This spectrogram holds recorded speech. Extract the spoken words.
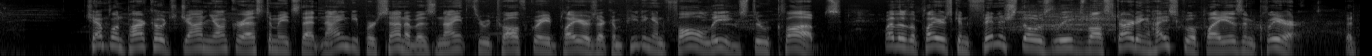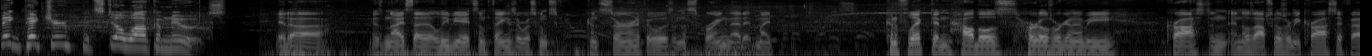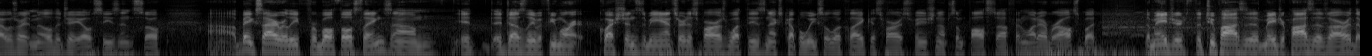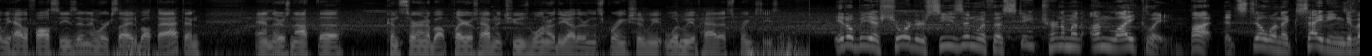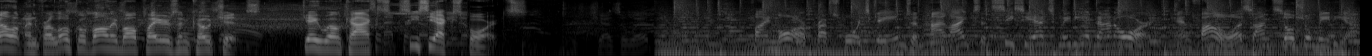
Champlin Park coach John Yunker estimates that 90% of his 9th through 12th grade players are competing in fall leagues through clubs. Whether the players can finish those leagues while starting high school play isn't clear. But big picture, it's still welcome news. It uh, is nice that it alleviates some things. There was some concern if it was in the spring that it might conflict and how those hurdles were going to be crossed and, and those obstacles were going to be crossed if I was right in the middle of the JO season. So uh, a big sigh of relief for both those things. Um, it, it does leave a few more questions to be answered as far as what these next couple weeks will look like as far as finishing up some fall stuff and whatever else. But the major, the two positive, major positives are that we have a fall season and we're excited about that. And, and there's not the concern about players having to choose one or the other in the spring. Should we, would we have had a spring season? It'll be a shorter season with a state tournament unlikely, but it's still an exciting development for local volleyball players and coaches. Jay Wilcox, CCX Sports. Find more prep sports games and highlights at ccxmedia.org and follow us on social media.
